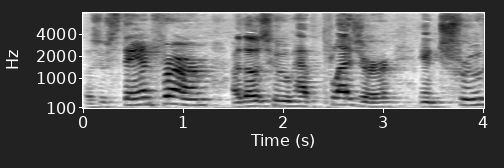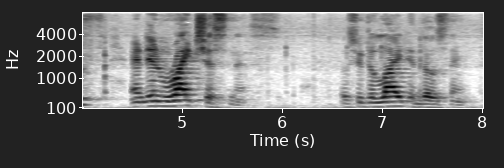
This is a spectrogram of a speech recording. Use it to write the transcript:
Those who stand firm are those who have pleasure in truth and in righteousness. Those who delight in those things.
